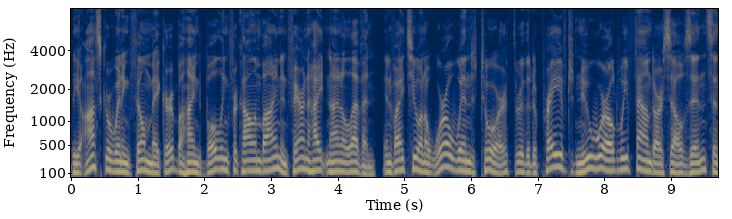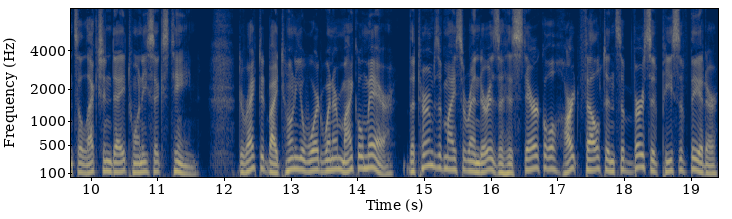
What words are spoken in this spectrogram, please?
The Oscar winning filmmaker behind Bowling for Columbine and Fahrenheit 9 11 invites you on a whirlwind tour through the depraved new world we've found ourselves in since Election Day 2016. Directed by Tony Award winner Michael Mayer, The Terms of My Surrender is a hysterical, heartfelt, and subversive piece of theater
